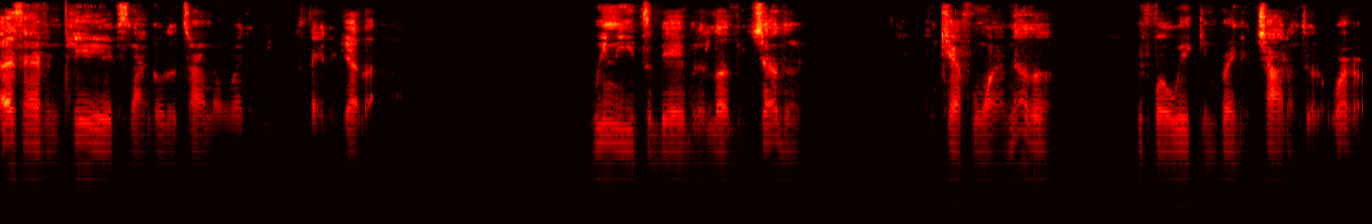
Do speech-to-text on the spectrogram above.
us having kids not to determine whether we can stay together. or not. We need to be able to love each other and care for one another before we can bring a child into the world.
